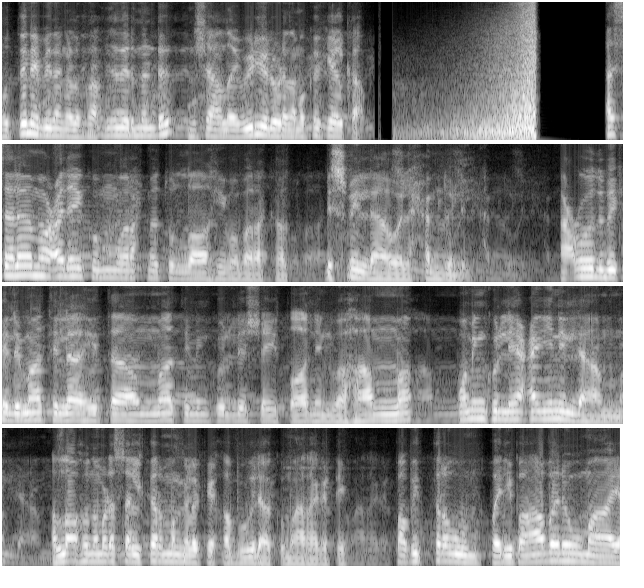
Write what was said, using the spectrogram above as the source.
മുത്തനബി തങ്ങൾ പറഞ്ഞു തരുന്നുണ്ട്. ഇൻഷാല്ല വീഡിയോയിലൂടെ നമുക്ക് കേൾക്കാം. അസ്സലാമു അലൈക്കും വറഹമത്തല്ലാഹി വബർക്കാത്തു ബിസ്മില്ലാ അലഹമുല്ല أعوذ بكلمات الله التامات من كل شيطان وهامة ومن كل عين لامة അള്ളാഹു നമ്മുടെ സൽക്കർമ്മങ്ങളൊക്കെ കബൂലാക്കുമാറാകട്ടെ പവിത്രവും പരിപാവനവുമായ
